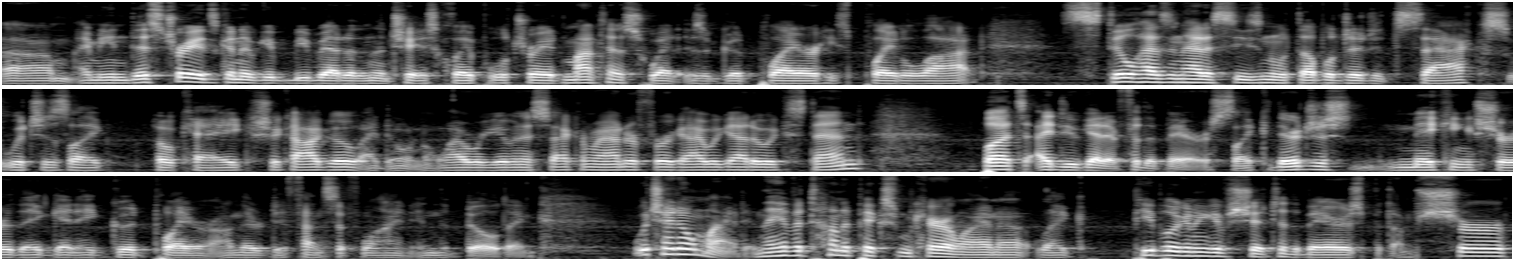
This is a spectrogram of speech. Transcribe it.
Um, I mean, this trade is going to be better than the Chase Claypool trade. Montez Sweat is a good player. He's played a lot. Still hasn't had a season with double digit sacks, which is like, okay, Chicago, I don't know why we're giving a second rounder for a guy we got to extend. But I do get it for the Bears. Like, they're just making sure they get a good player on their defensive line in the building, which I don't mind. And they have a ton of picks from Carolina. Like, people are going to give shit to the Bears, but I'm sure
